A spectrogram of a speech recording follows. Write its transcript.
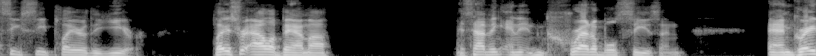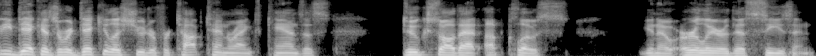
SEC player of the year, plays for Alabama, is having an incredible season. And Grady Dick is a ridiculous shooter for top 10 ranked Kansas. Duke saw that up close, you know, earlier this season.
